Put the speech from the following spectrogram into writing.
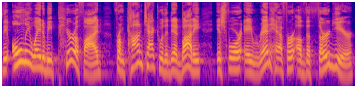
The only way to be purified from contact with a dead body is for a red heifer of the third year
